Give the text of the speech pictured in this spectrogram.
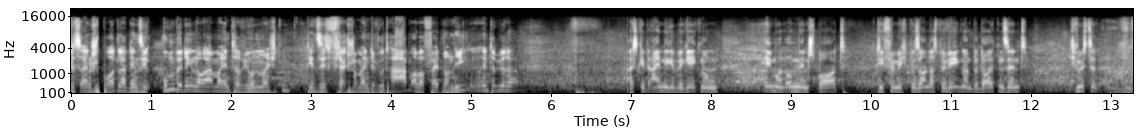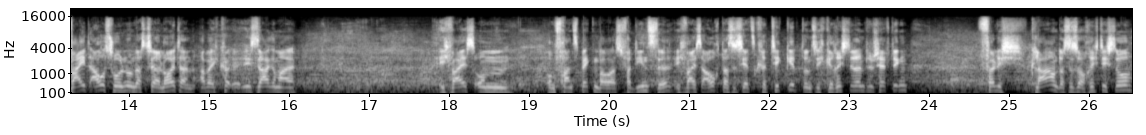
Gibt es einen Sportler, den Sie unbedingt noch einmal interviewen möchten? Den Sie vielleicht schon mal interviewt haben, aber vielleicht noch nie interviewt haben? Es gibt einige Begegnungen im und um den Sport, die für mich besonders bewegend und bedeutend sind. Ich müsste weit ausholen, um das zu erläutern, aber ich, ich sage mal, ich weiß um, um Franz Beckenbauers Verdienste. Ich weiß auch, dass es jetzt Kritik gibt und sich Gerichte damit beschäftigen. Völlig klar und das ist auch richtig so.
